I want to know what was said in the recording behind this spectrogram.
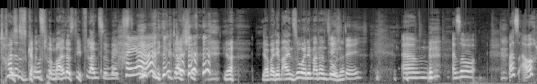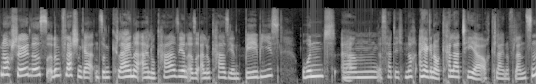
tolles Das ist ganz Foto. normal, dass die Pflanze wächst. Ja, ja. Finde ich total schön. Ja. ja, bei dem einen so, bei dem anderen so, ne? Richtig. ähm, also, was auch noch schön ist in einem Flaschengarten, sind kleine Alokasien, also Alokasien-Babys. Und Ja. ähm, das hatte ich noch. Ah ja, genau, Calathea, auch kleine Pflanzen.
